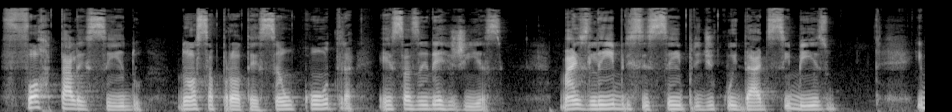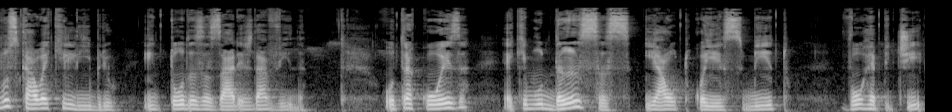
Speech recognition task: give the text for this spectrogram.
fortalecendo nossa proteção contra essas energias. Mas lembre-se sempre de cuidar de si mesmo e buscar o equilíbrio em todas as áreas da vida. Outra coisa é que mudanças e autoconhecimento, vou repetir,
